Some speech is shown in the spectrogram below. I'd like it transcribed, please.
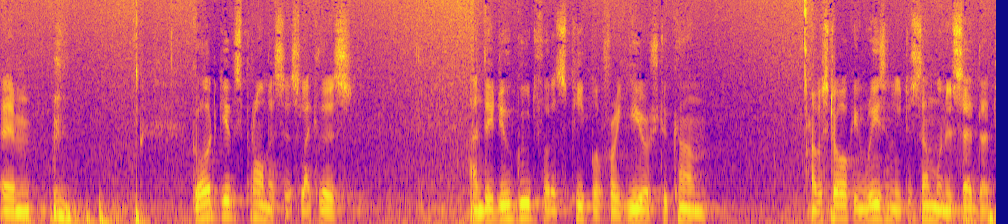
Um, God gives promises like this, and they do good for his people for years to come. I was talking recently to someone who said that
